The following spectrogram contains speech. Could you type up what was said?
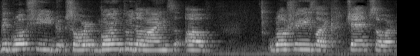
the grocery store, going through the lines of groceries like chips or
